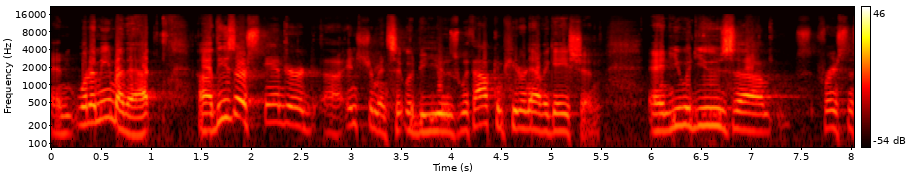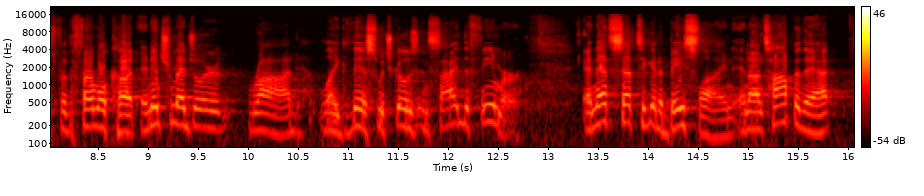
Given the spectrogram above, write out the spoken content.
And what I mean by that, uh, these are standard uh, instruments that would be used without computer navigation. And you would use, um, for instance, for the femoral cut, an intramedullary rod like this, which goes inside the femur. And that's set to get a baseline. And on top of that,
